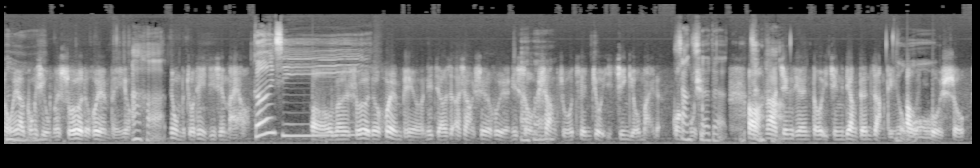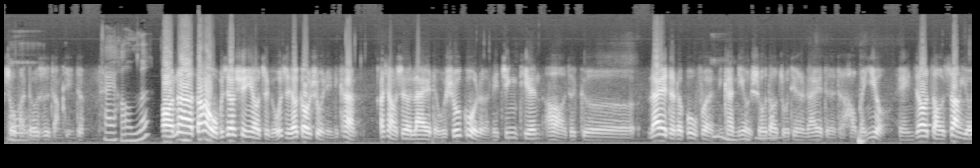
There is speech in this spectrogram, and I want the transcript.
那我要恭喜我们所有的会员朋友，因为我们昨天已经先买好，恭喜哦！我们所有的会员朋友，你只要是阿翔老师的会员，你手上昨天就已经有买了光通讯的哦，那今天都已经亮灯涨停，到过收收盘都是涨停的，太好了哦！那当然我不是要炫耀这个，我只要告诉你，你看。阿翔老师的 Light，我说过了，你今天啊，这个 Light 的部分，你看你有收到昨天的 Light 的好朋友，哎，你知道早上有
